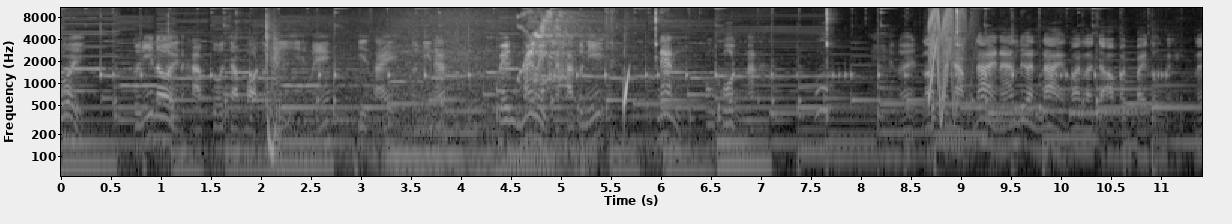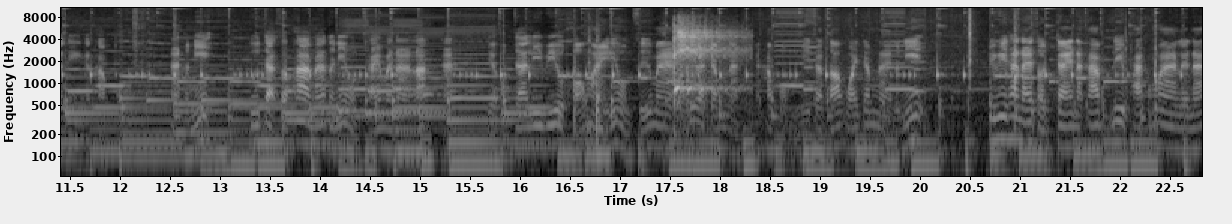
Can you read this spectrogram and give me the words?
ด้วยตัวนี้เลยนะครับ ตัวจับบอร์ดตัวนี้เห็นไหมทีไซส์ตัวนี้นะ เป็นแม่เหล็กนะครับตัวนี้แน่นคงทนนะนี่เห็นเลยเราจับได้นะเลื่อนได้ว่าเราจะเอามันไปตรงไหนนั่นเองนะครับผมอะตัวนี้ดูจากสภาพนะตัวนี้ผมใช้มานานละอะเดี๋ยวผมจะรีวิวของใหม่ที่ผมซื้อมาเพื่อจำหน่ายนะครับผมมีสต็อกไว้จำหน่ายตัวนี้ พี่พี่ๆท่านใดสนใจนะครับ รีบทักเข้ามาเลยนะ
